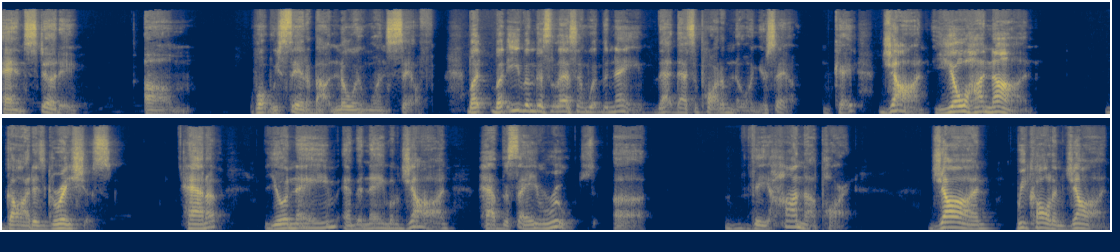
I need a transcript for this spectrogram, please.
and study um, what we said about knowing oneself. But but even this lesson with the name that that's a part of knowing yourself. Okay, John Yohanan, God is gracious. Hannah, your name and the name of John have the same roots. Uh, the Hannah part. John, we call him John,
